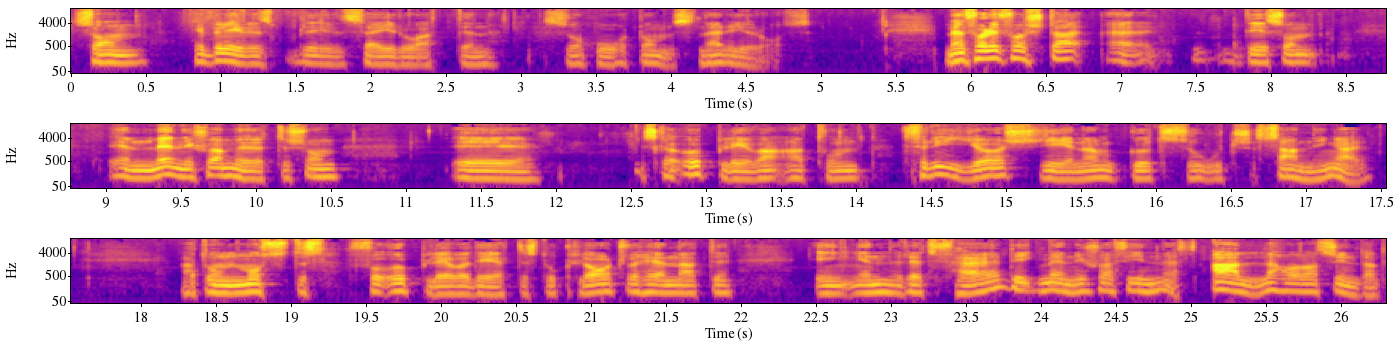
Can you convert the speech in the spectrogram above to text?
som Hebreerbrevet säger då att den så hårt omsnärjer oss. Men för det första är det som en människa möter som eh, ska uppleva att hon frigörs genom Guds ords sanningar. Att hon måste få uppleva det, att det står klart för henne att det ingen rättfärdig människa finnes. Alla har syndat,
